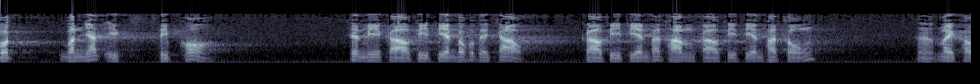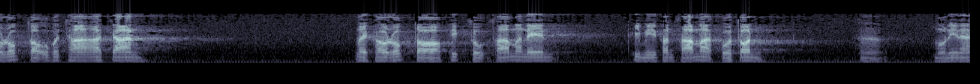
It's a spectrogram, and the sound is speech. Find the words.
บทบัญญัติอีกสิบข้อ เช่นมีกล่าวตีเตียนพระพุทธเจ้า กล่าวตีเตียนพระธรรม กล่าวตีเตียนพระสงฆ์ไม่เคารพต่ออุปชาอาจารย์ ไม่เคารพต่อภิกษุสามเณร ที่มีพรรษามากกว่าตนหมู่นี้นะ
